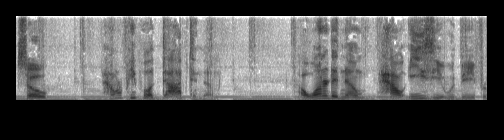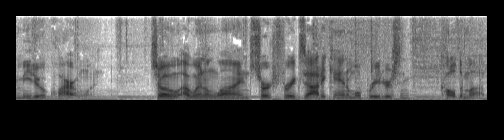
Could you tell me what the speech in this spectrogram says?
So, how are people adopting them? I wanted to know how easy it would be for me to acquire one. So I went online, searched for exotic animal breeders, and called them up.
